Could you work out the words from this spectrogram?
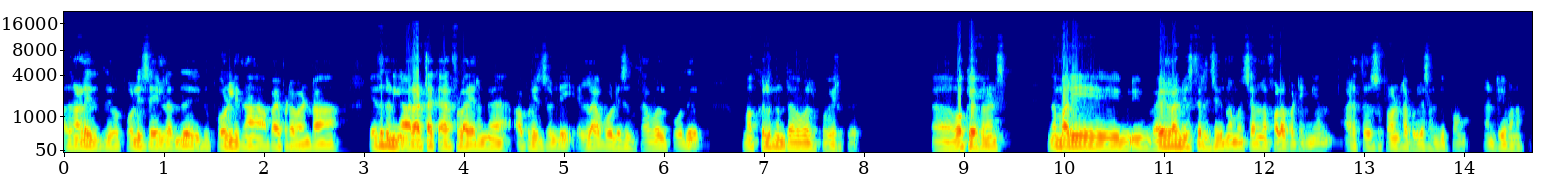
அதனால இது போலீஸ் சைட்லேருந்து இது போலி தான் பயப்பட வேண்டாம். எதுக்கு நீங்கள் அலர்ட்டாக கேர்ஃபுல்லாக இருங்க அப்படின்னு சொல்லி எல்லா போலீஸுக்கும் தகவல் போகுது மக்களுக்கும் தகவல் போயிருக்கு. ஓகே ஃப்ரெண்ட்ஸ் இந்த மாதிரி வைரலாக நியூஸ் தெரிஞ்சுக்க நம்ம சேனலை ஃபாலோ பண்ணிக்கங்க. அடுத்த சூப்பரான டாப்பிக்கில் சந்திப்போம். நன்றி வணக்கம்.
